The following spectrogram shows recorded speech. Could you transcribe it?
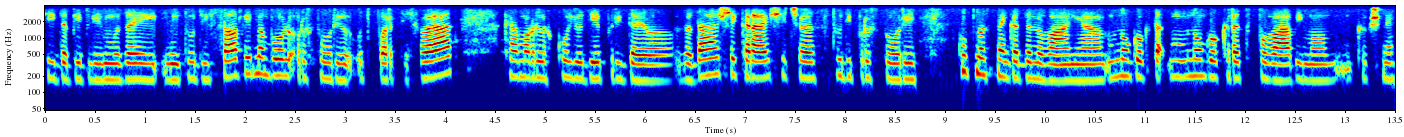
si, da bi bili muzeji in tudi so vedno bolj prostori odprtih vrat, kamor lahko ljudje pridejo za daljši, krajši čas, tudi prostori skupnostnega delovanja. Mnogo, mnogo krat povabimo kakšne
